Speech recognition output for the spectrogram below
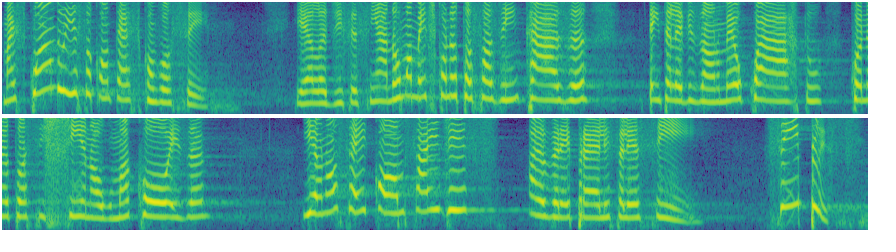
mas quando isso acontece com você? E ela disse assim, ah, normalmente quando eu estou sozinha em casa, tem televisão no meu quarto, quando eu estou assistindo alguma coisa. E eu não sei como sair disso. Aí eu virei para ela e falei assim, simples,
